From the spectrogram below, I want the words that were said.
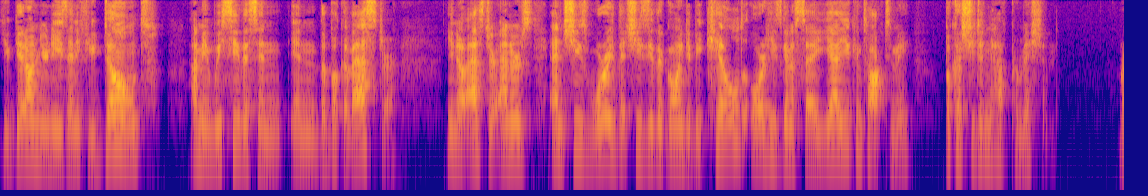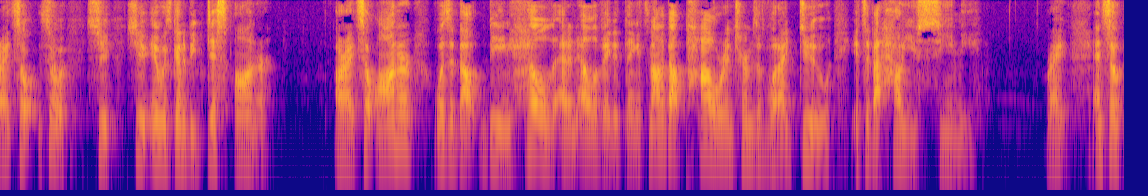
You get on your knees, and if you don't, I mean, we see this in, in the book of Esther. You know, Esther enters and she's worried that she's either going to be killed or he's going to say, "Yeah, you can talk to me," because she didn't have permission. Right? So so she she it was going to be dishonor. All right? So honor was about being held at an elevated thing. It's not about power in terms of what I do. It's about how you see me. Right? And so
